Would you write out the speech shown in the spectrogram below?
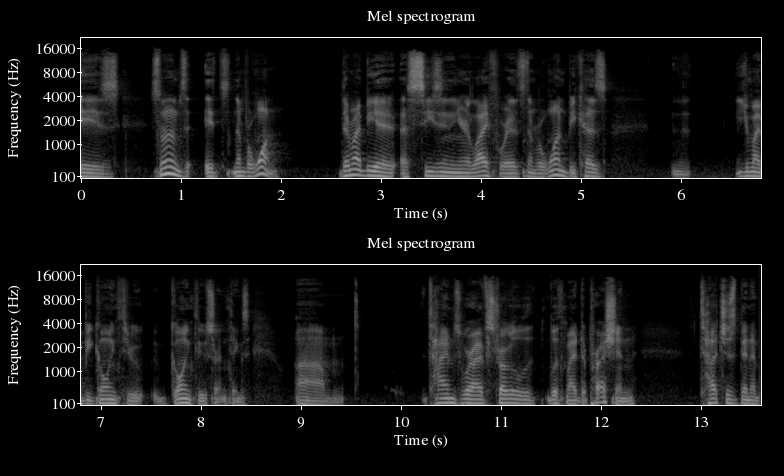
Is sometimes it's number one. There might be a, a season in your life where it's number one because you might be going through going through certain things. Um, times where I've struggled with, with my depression, touch has been a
